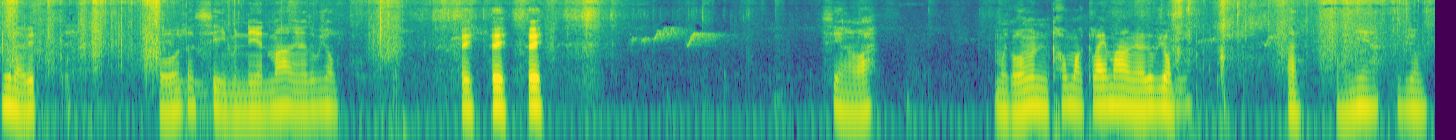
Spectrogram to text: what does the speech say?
อยู่ไหนเวทโหแล้วสีมันเนียนมากเลยนะท่านผู้ชม เฮ้ยเฮ้ยเฮ้ยเสียงอะไรวะเหมือนกับว่ามันเข้ามาใกล้มากเลยนะท่านผู้ชมอะอ๋อเนี่ยท่านผู้ชม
